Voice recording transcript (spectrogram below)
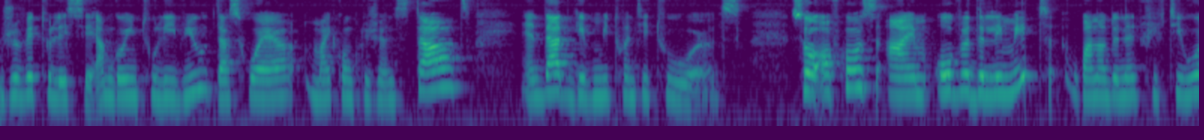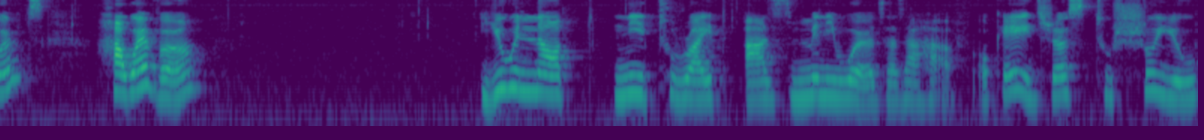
je vais te laisser. I'm going to leave you. That's where my conclusion starts and that gave me 22 words. So of course I'm over the limit, 150 words. However, you will not need to write as many words as I have, okay? It's just to show you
